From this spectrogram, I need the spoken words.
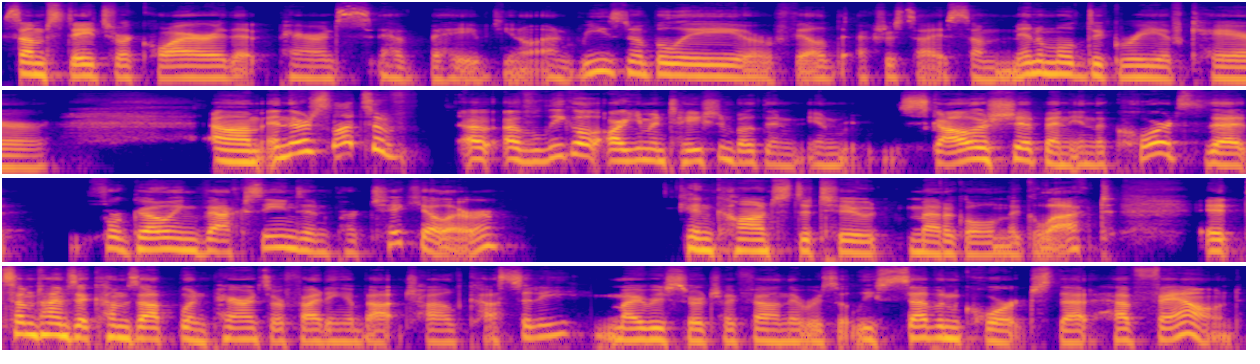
some states require that parents have behaved, you know, unreasonably or failed to exercise some minimal degree of care. Um, and there's lots of, of legal argumentation, both in, in scholarship and in the courts, that foregoing vaccines in particular can constitute medical neglect. It sometimes it comes up when parents are fighting about child custody. My research I found there was at least 7 courts that have found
